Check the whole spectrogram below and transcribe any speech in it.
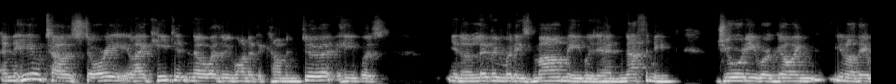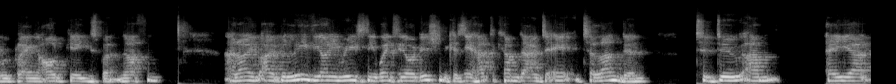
and he'll tell a story like he didn't know whether he wanted to come and do it. He was, you know, living with his mom. He was had nothing. He Geordie were going, you know, they were playing odd gigs, but nothing. And I, I believe the only reason he went to the audition because he had to come down to to London to do um, a, uh,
